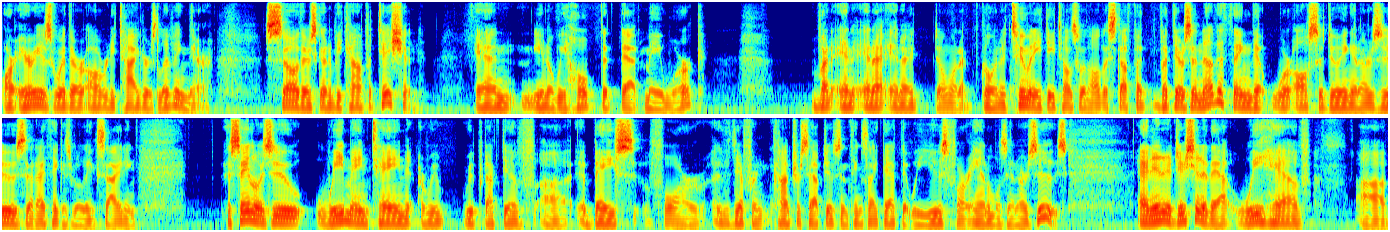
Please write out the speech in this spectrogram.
are areas where there are already tigers living there. So there's going to be competition. And, you know, we hope that that may work. But, and, and, I, and I don't want to go into too many details with all this stuff, but, but there's another thing that we're also doing in our zoos that I think is really exciting. The St. Louis Zoo, we maintain a re- reproductive uh, base for the different contraceptives and things like that that we use for animals in our zoos. And in addition to that, we have uh,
